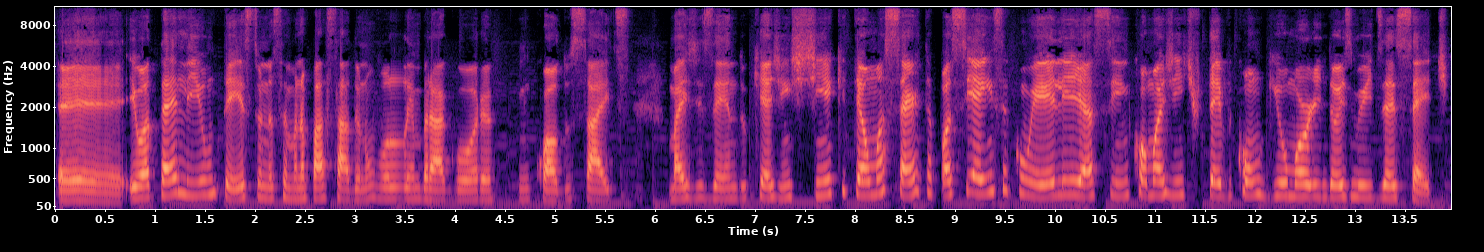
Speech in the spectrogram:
É, eu até li um texto na semana passada, eu não vou lembrar agora em qual dos sites, mas dizendo que a gente tinha que ter uma certa paciência com ele, assim como a gente teve com o Gilmore em 2017.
